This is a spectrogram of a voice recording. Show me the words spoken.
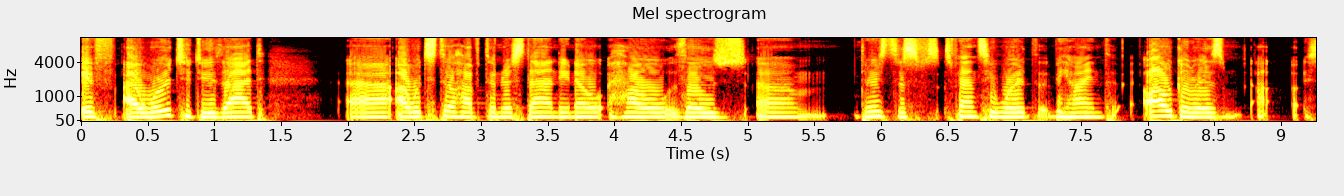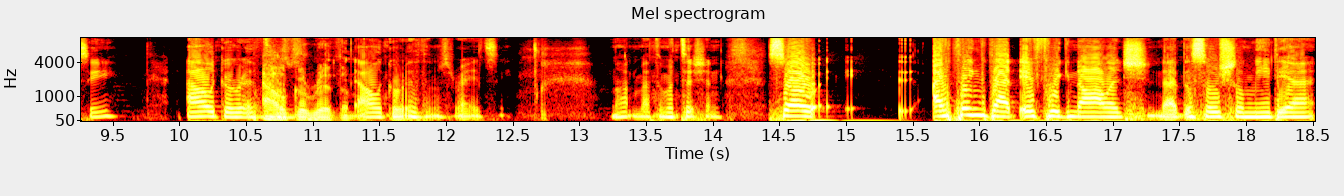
if I were to do that, uh, I would still have to understand, you know, how those um, there's this fancy word behind algorithm. Uh, see, algorithms. Algorithm. Algorithms, right? See, not mathematician. So. I think that if we acknowledge that the social media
